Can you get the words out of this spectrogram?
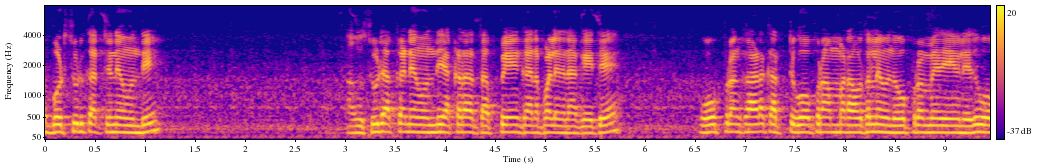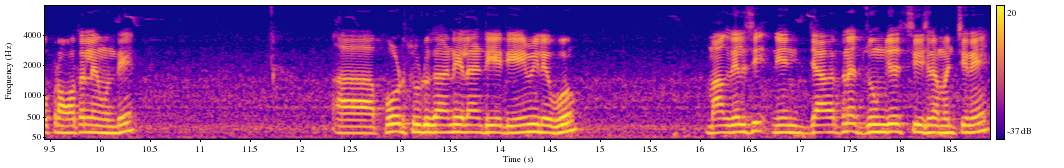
బొడ్డు చూడు కరెక్ట్గానే ఉంది. అది చూడు అక్కడనే ఉంది. అక్కడ తప్పేం కనపడలేదు నాకైతే. ఓపురం కాడ కరెక్ట్ ఓపురం అమ్మడ అవతలనే ఉంది. ఓపురం మీద ఏం లేదు. ఓపురం అవతలనే ఉంది. ఆ పోటు చూడు కానీ ఇలాంటివి ఏమీ లేవు. మాకు తెలిసి నేను జాగ్రత్తగా జూమ్ చేసి తీసిన మంచిని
